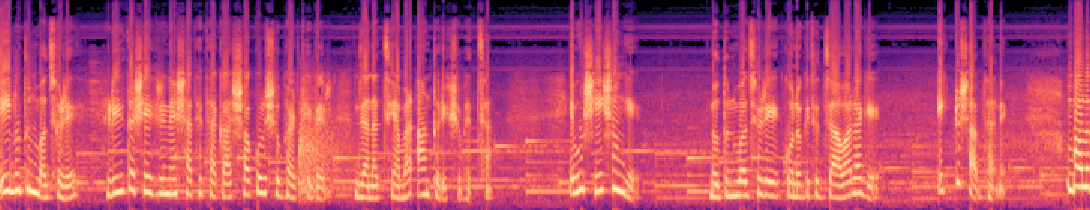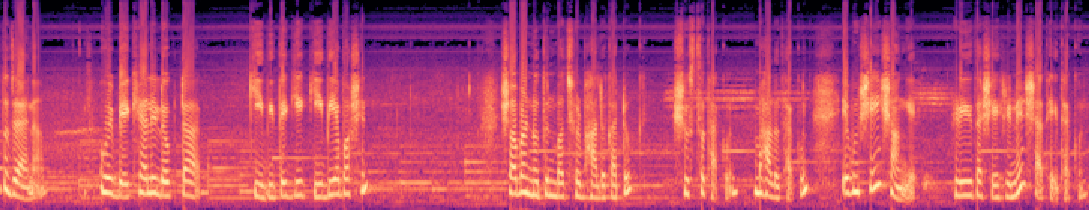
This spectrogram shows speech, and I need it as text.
এই নতুন বছরে রিতা শেহরিনের সাথে থাকা সকল শুভার্থীদের জানাচ্ছি আমার আন্তরিক শুভেচ্ছা। এবং সেই সঙ্গে নতুন বছরে কোনো কিছু যাওয়ার আগে একটু সাবধানে। বলা তো যায় না, ওই বেখেয়ালি লোকটা কি দিতে গিয়ে কি দিয়ে বসেন? সবার নতুন বছর ভালো কাটুক, সুস্থ থাকুন, ভালো থাকুন, এবং সেই সঙ্গে হৃদিতা শেহরিনের সাথেই থাকুন।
